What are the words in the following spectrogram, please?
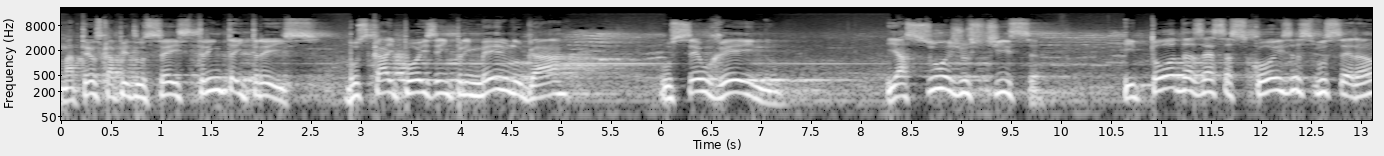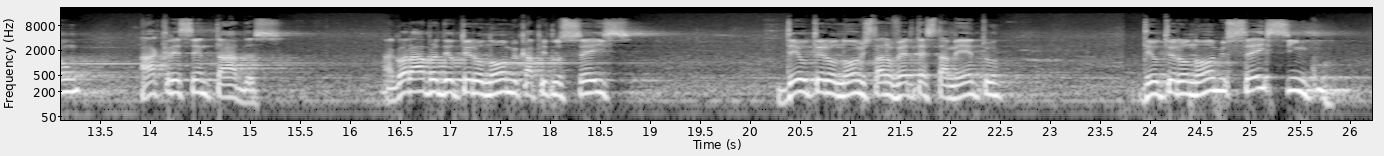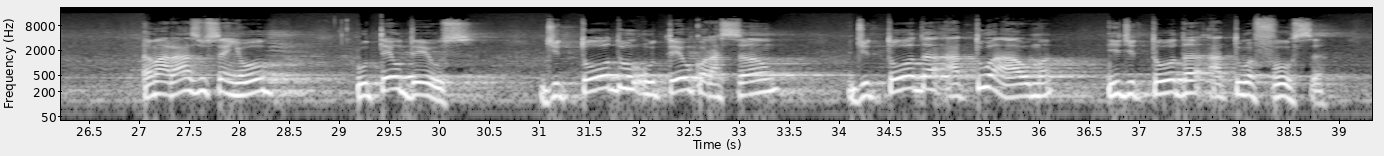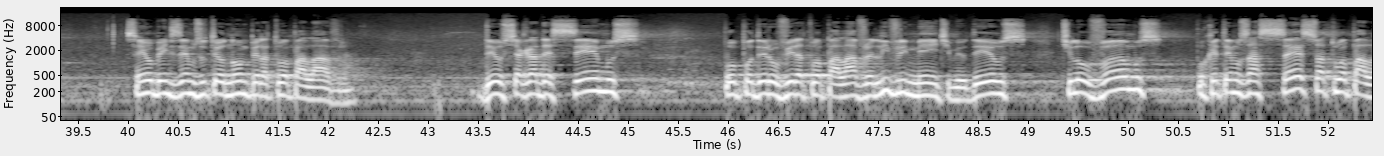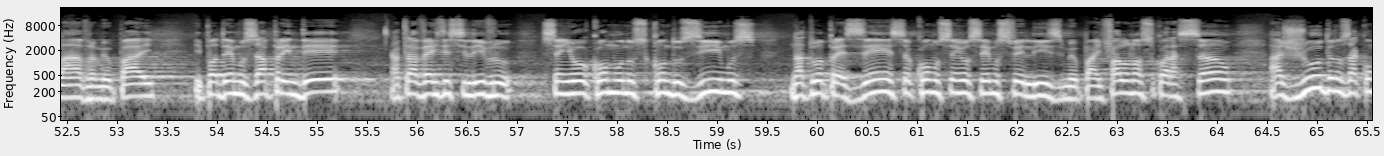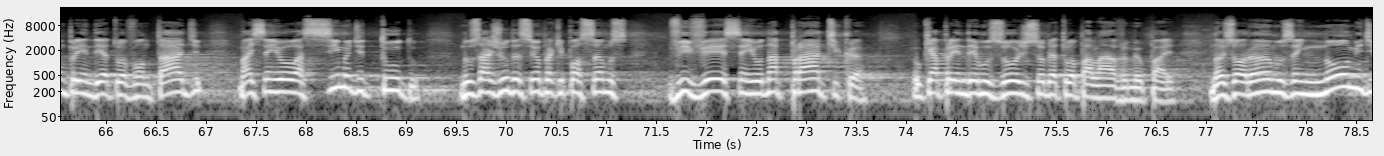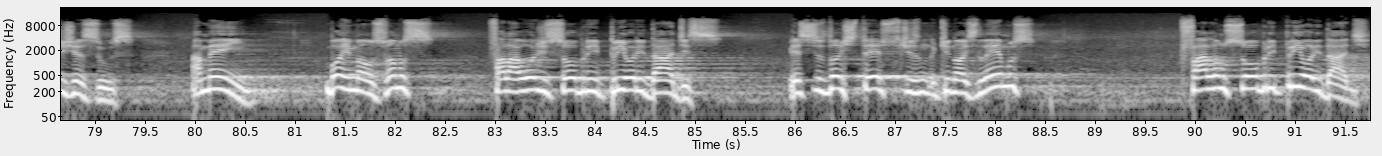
Mateus capítulo 6, 33. Buscai, pois, em primeiro lugar o seu reino e a sua justiça, e todas essas coisas vos serão acrescentadas. Agora abra Deuteronômio capítulo 6. Deuteronômio está no Velho Testamento. Deuteronômio 6, 5. Amarás o Senhor o teu Deus de todo o teu coração, de toda a tua alma e de toda a tua força. Senhor, bendizemos o teu nome pela tua palavra. Deus, te agradecemos por poder ouvir a tua palavra livremente, meu Deus. Te louvamos porque temos acesso à tua palavra, meu Pai, e podemos aprender através desse livro, Senhor, como nos conduzimos na tua presença, como, Senhor, sermos felizes, meu Pai. Fala o nosso coração, ajuda-nos a compreender a tua vontade, mas, Senhor, acima de tudo, nos ajuda, Senhor, para que possamos viver, Senhor, na prática o que aprendemos hoje sobre a tua palavra, meu Pai. Nós oramos em nome de Jesus. Amém. Bom, irmãos, vamos falar hoje sobre prioridades. Esses dois textos que, que nós lemos falam sobre prioridade.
